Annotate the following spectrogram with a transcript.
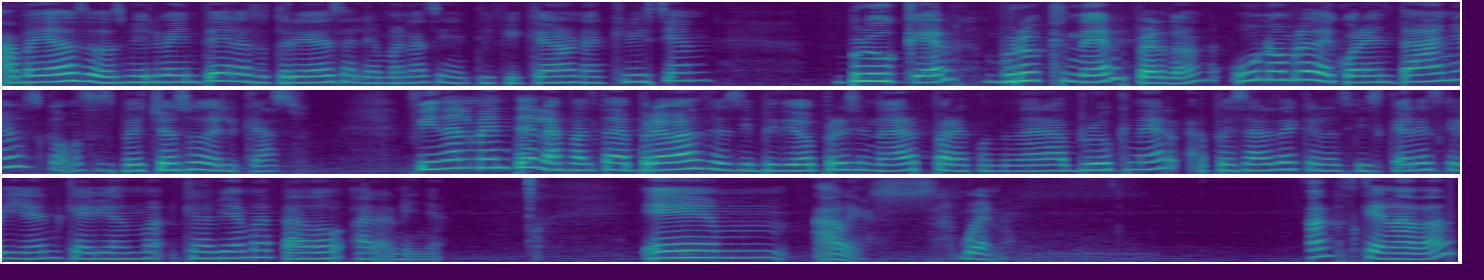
A mediados de 2020, las autoridades alemanas identificaron a Christian Brucker, Bruckner, perdón, un hombre de 40 años como sospechoso del caso. Finalmente, la falta de pruebas les impidió presionar para condenar a Bruckner, a pesar de que los fiscales creían que, habían que había matado a la niña. Em, a ver, bueno. Antes que nada,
